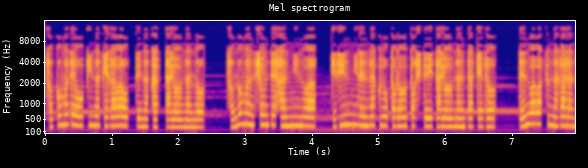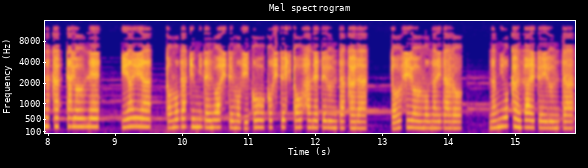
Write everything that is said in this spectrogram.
そこまで大きな怪我は負ってなかったようなの。そのマンションで犯人は、知人に連絡を取ろうとしていたようなんだけど、電話は繋がらなかったようね。いやいや、友達に電話しても事故を起こして人を跳ねてるんだから、どうしようもないだろ。何を考えているんだ。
